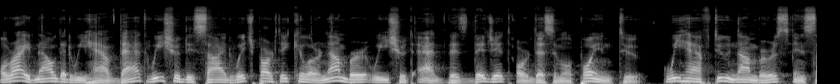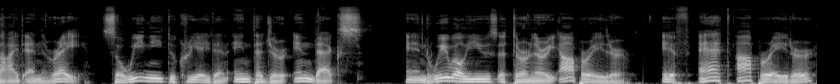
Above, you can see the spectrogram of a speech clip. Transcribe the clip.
Alright, now that we have that, we should decide which particular number we should add this digit or decimal point to. We have two numbers inside an array, so we need to create an integer index and we will use a ternary operator. If at operator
